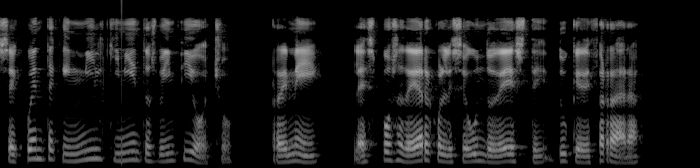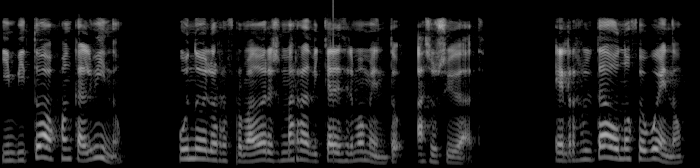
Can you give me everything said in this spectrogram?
se cuenta que en 1528, René, la esposa de Hércules II de este, duque de Ferrara, invitó a Juan Calvino, uno de los reformadores más radicales del momento, a su ciudad. El resultado no fue bueno,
